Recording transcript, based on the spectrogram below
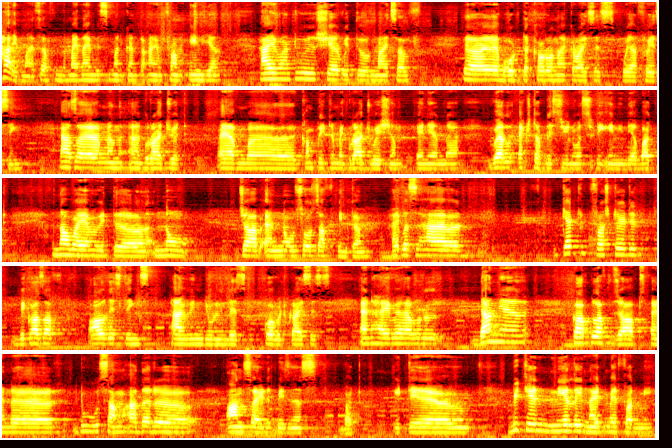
Hi, myself. My name is Mankanta. I am from India. I want to share with you myself uh, about the Corona crisis we are facing. As I am a graduate, I have uh, completed my graduation in a uh, well-established university in India, but now I am with uh, no job and no source of income. I was uh, get frustrated because of all these things happening during this covid crisis. And i have done a couple of jobs and uh, do some other uh, on-site business but it uh, became nearly nightmare for me.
